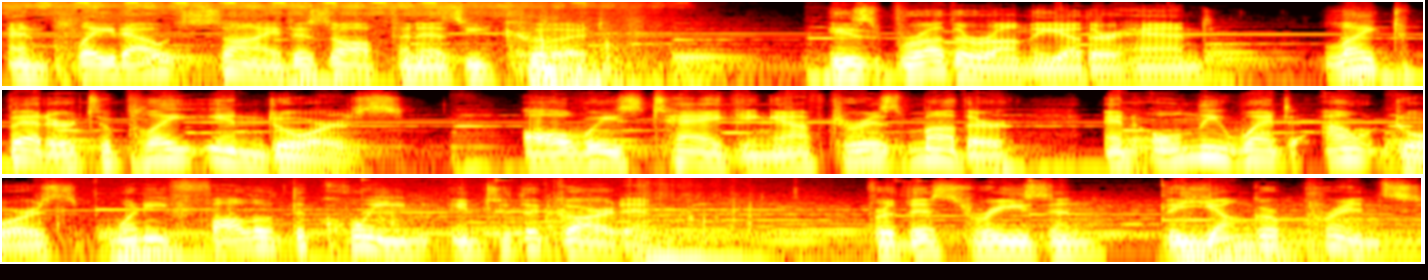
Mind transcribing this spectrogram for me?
and played outside as often as he could. His brother, on the other hand, liked better to play indoors, always tagging after his mother and only went outdoors when he followed the queen into the garden. For this reason, the younger prince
